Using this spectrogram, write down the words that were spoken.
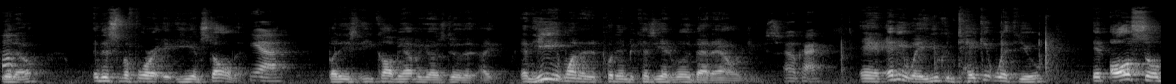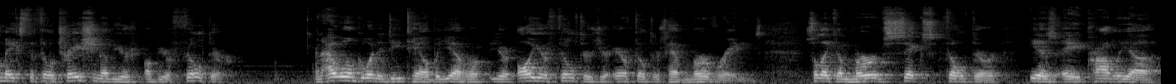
Huh. You know, and this is before it, he installed it. yeah. But he's, he called me up and goes, "Dude, I," and he wanted to put in because he had really bad allergies. Okay. And anyway, you can take it with you. It also makes the filtration of your of your filter. And I won't go into detail, but you have your all your filters, your air filters have MERV ratings. So like a MERV six filter is a probably a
